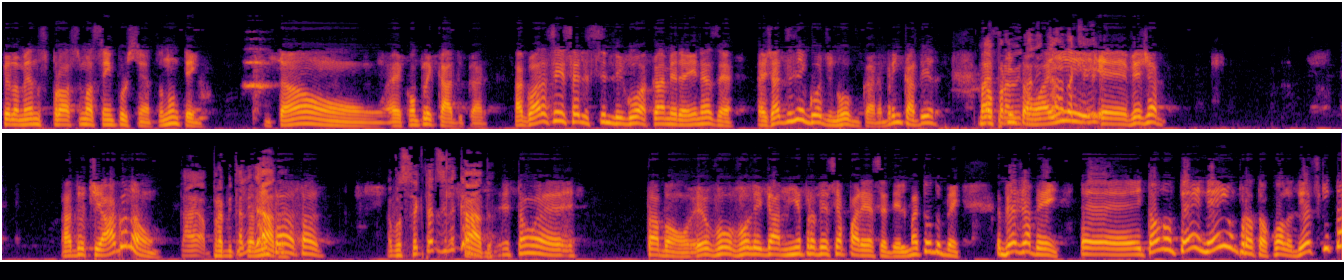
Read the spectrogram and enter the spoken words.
pelo menos próxima a 100%. Não tem. Então, é complicado, cara. Agora sim, se ele se ligou a câmera aí, né, Zé? É, já desligou de novo, cara. Brincadeira. Mas mim tá então, ligado aí, é, veja. A do Thiago, não. Tá, pra mim tá Pra mim ligado. tá- tá, É você que tá desligado. então é. Tá bom, eu vou, vou ligar a minha para ver se aparece a dele, mas tudo bem. Veja bem, é, então não tem nenhum protocolo desse que tá,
